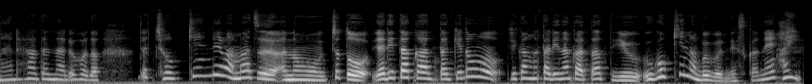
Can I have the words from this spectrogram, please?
なるほど、なるほど。じゃあ直近ではまず、あの、ちょっとやりたかったけど、時間が足りなかったっていう動きの部分ですかね。はい。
